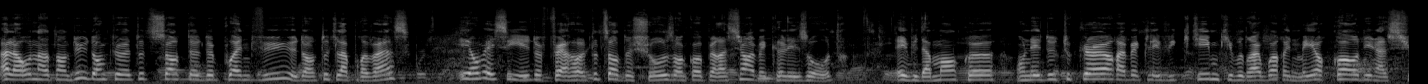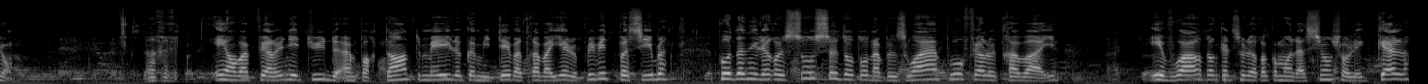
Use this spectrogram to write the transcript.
Alors, on a entendu donc euh, toutes sortes de points de vue dans toute la province et on va essayer de faire euh, toutes sortes de choses en coopération avec les autres. Évidemment qu'on est de tout cœur avec les victimes qui voudraient avoir une meilleure coordination. Et on va faire une étude importante, mais le comité va travailler le plus vite possible pour donner les ressources dont on a besoin pour faire le travail et voir donc quelles sont les recommandations sur lesquelles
